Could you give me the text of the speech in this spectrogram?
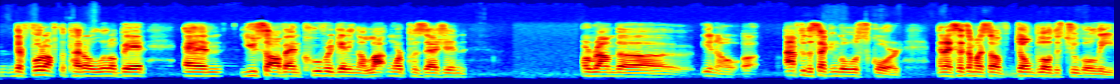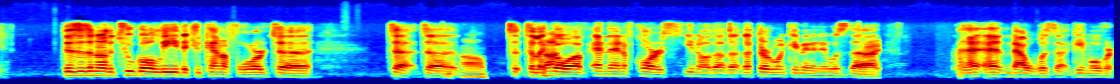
their foot off the pedal a little bit and you saw Vancouver getting a lot more possession around the, you know, uh, after the second goal was scored. And I said to myself, don't blow this two goal lead. This is another two goal lead that you can't afford to to to Um, to, to let Not- go of. And then of course, you know, the, the the third one came in and it was the Right. And, and that was uh, game over.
